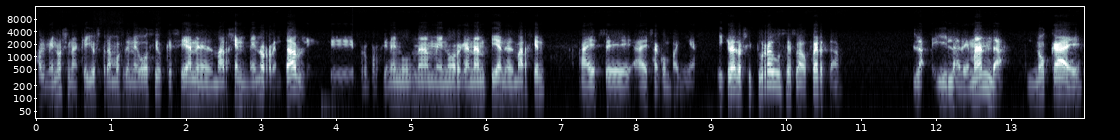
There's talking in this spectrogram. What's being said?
al menos en aquellos tramos de negocio que sean en el margen menos rentable, que proporcionen una menor ganancia en el margen a, ese, a esa compañía. Y claro, si tú reduces la oferta y la demanda no cae,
